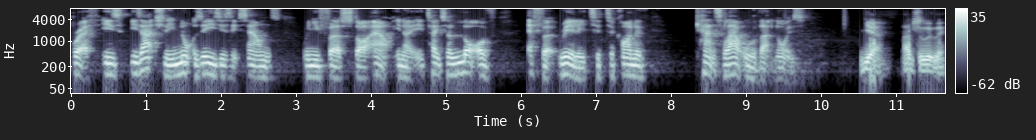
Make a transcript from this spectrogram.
breath is is actually not as easy as it sounds when you first start out. You know, it takes a lot of effort really to to kind of cancel out all of that noise. Yeah, absolutely.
